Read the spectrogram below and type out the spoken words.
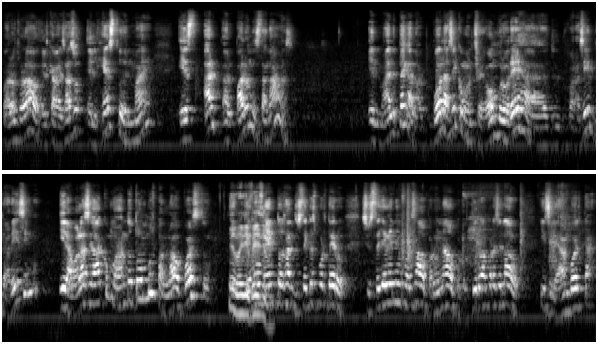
para el otro lado. El cabezazo, el gesto del Mae es al, al palo donde está Navas. El Mae le pega la bola así como entre hombro, oreja, por así, rarísimo. Y la bola se va como dando tumbos para el lado opuesto. Es muy ¿En qué difícil. momento, Santi, usted que es portero, si usted ya viene forzado para un lado porque el tiro va para ese lado y si le dan vuelta,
